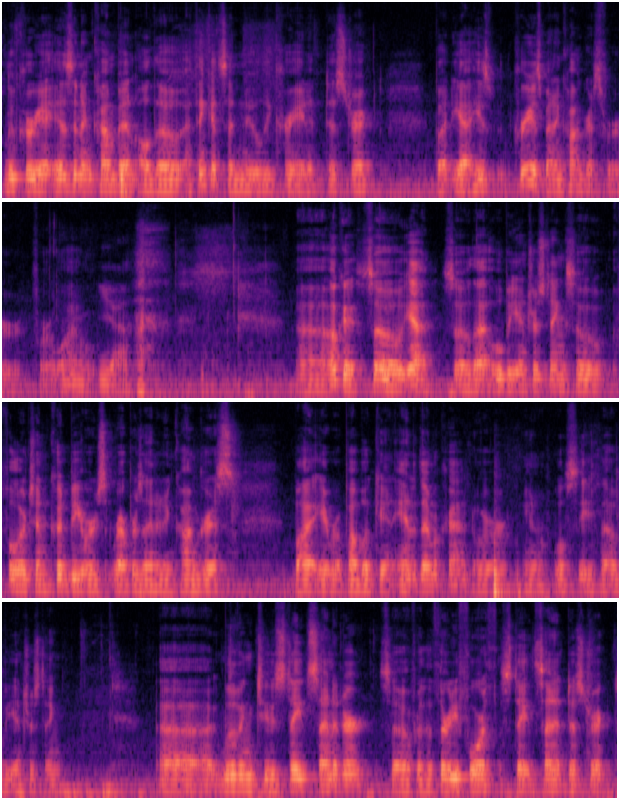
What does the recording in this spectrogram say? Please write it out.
Lou Correa is an incumbent, although I think it's a newly created district. But yeah, he's Correa's been in Congress for, for a while. Yeah. Uh, okay, so yeah, so that will be interesting. So Fullerton could be res- represented in Congress by a Republican and a Democrat, or you know, we'll see. That would be interesting. Uh, moving to state senator. So for the 34th state senate district,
